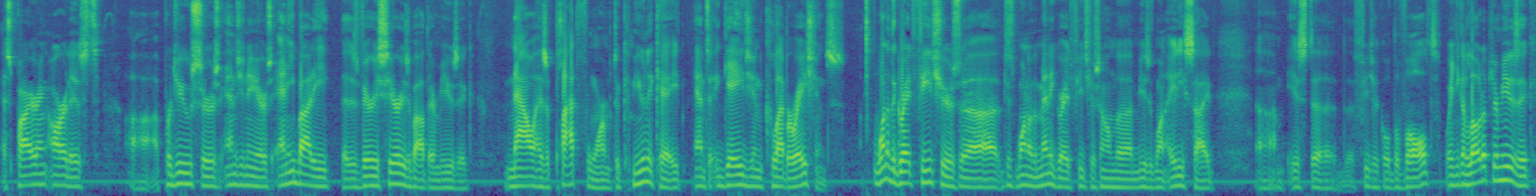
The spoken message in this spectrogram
aspiring artists, uh, producers, engineers, anybody that is very serious about their music now has a platform to communicate and to engage in collaborations. One of the great features, uh, just one of the many great features on the Music 180 site um, is the, the feature called the Vault, where you can load up your music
